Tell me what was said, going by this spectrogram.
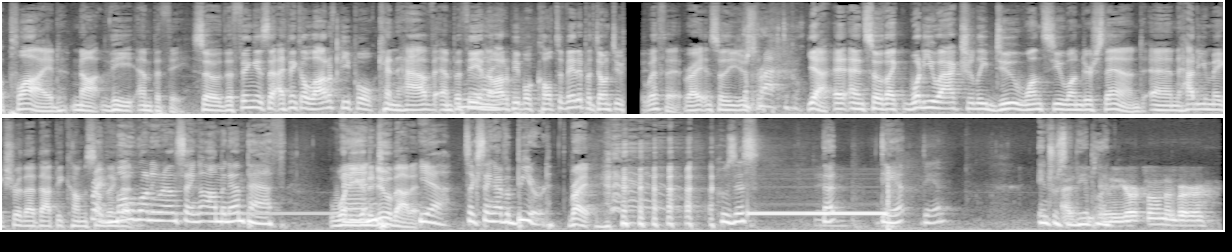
applied, not the empathy. So the thing is that I think a lot of people can have empathy and a lot of people cultivate it, but don't do with it, right? And so you just practical. Yeah, and, and so like, what do you actually do once you understand, and how do you make sure that that becomes Right, something Mo that running around saying I'm an empath. What are you gonna do about it? Yeah, it's like saying I have a beard. right? Who's this? That Dan? Dan? Interesting. The apply. New York phone number.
